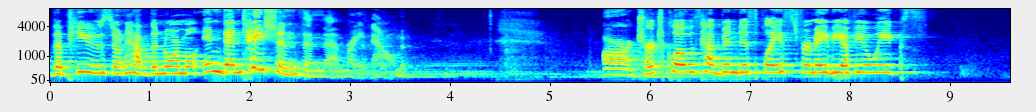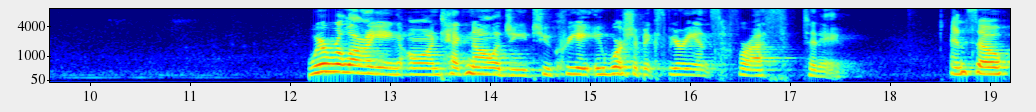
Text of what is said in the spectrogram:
the pews don't have the normal indentations in them right now. Our church clothes have been displaced for maybe a few weeks. We're relying on technology to create a worship experience for us today. And so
